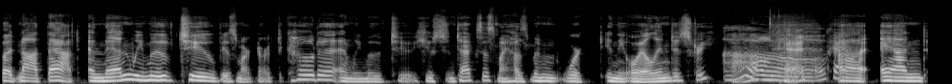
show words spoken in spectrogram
but not that. And then we moved to Bismarck, North Dakota, and we moved to Houston, Texas. My husband worked in the oil industry. Oh, okay. okay. Uh, and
